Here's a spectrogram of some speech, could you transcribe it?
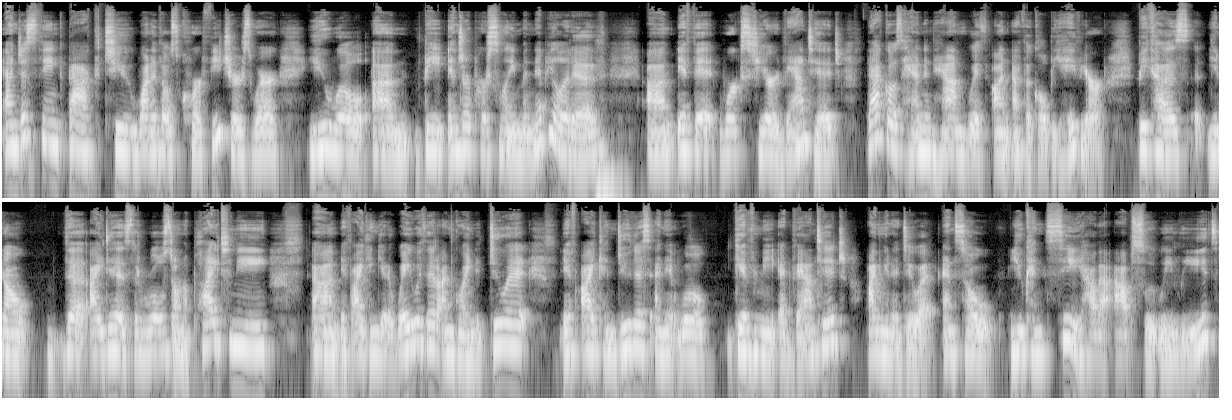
And just think back to one of those core features where you will um, be interpersonally manipulative um, if it works to your advantage, that goes hand in hand with unethical behavior because, you know, the idea is the rules don't apply to me. Um, if I can get away with it, I'm going to do it. If I can do this and it will give me advantage, I'm going to do it. And so you can see how that absolutely leads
